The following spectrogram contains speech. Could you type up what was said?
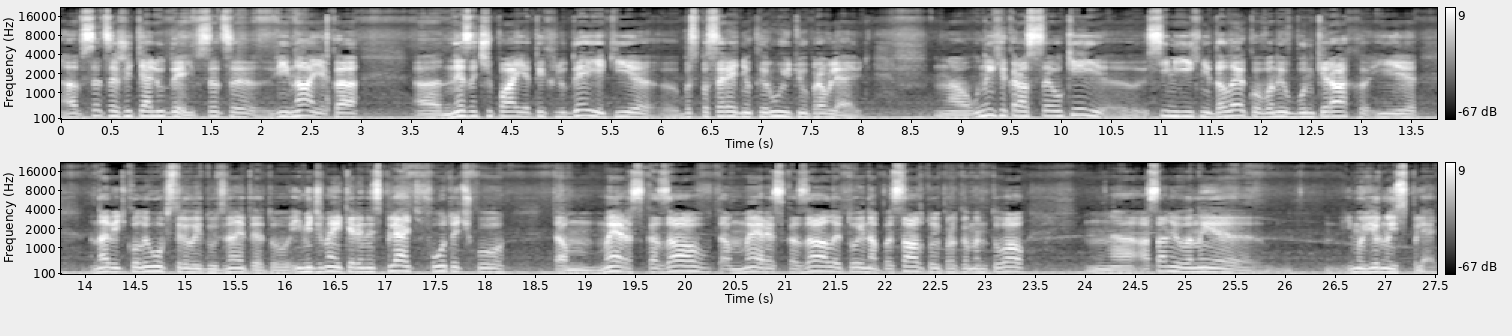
А все це життя людей, все це війна, яка не зачіпає тих людей, які е, безпосередньо керують і управляють. Е, У них якраз все окей, е, сім'ї їхні далеко, вони в бункерах, і навіть коли обстріли йдуть, знаєте, то іміджмейкери не сплять, фоточку. Там мер сказав, там мери сказали, той написав, той прокоментував. А самі вони, е, ймовірно, і сплять.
